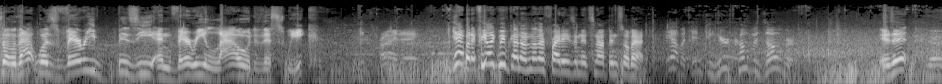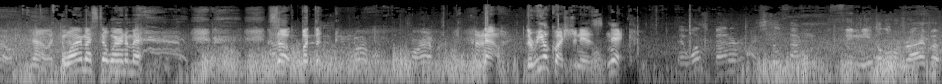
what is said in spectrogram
So that was very busy and very loud this week. Friday. Yeah, but I feel like we've gone on other Fridays and it's not been so bad. Yeah, but didn't you hear COVID's over? Is it? No. No, it's Then why am I still wearing a mask? so, but the, Forever. now, the real question is, Nick, It was better. I still found the meat a little dry, but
